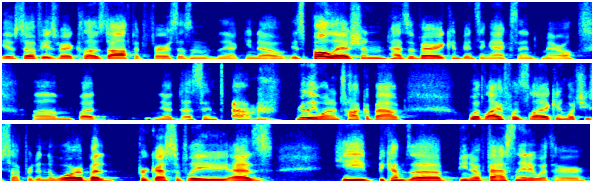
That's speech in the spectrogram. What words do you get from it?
you know, Sophie is very closed off at first, doesn't like, you know, is Polish and has a very convincing accent, Meryl, um, but you know, doesn't um, really want to talk about what life was like and what she suffered in the war. But progressively, as he becomes uh, you know fascinated with her,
